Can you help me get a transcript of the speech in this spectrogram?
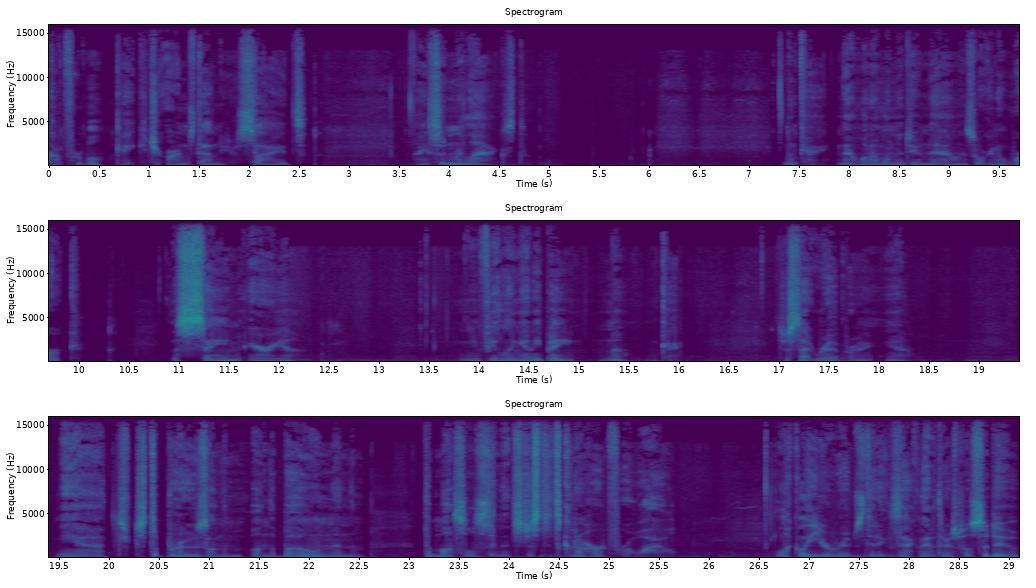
comfortable? Okay, get your arms down to your sides. Nice and relaxed. Okay, now what I want to do now is we're going to work the same area. You feeling any pain? No? Okay. Just that rib, right? Yeah. Yeah, it's just a bruise on the on the bone and the the muscles, and it's just it's gonna hurt for a while. Luckily, your ribs did exactly what they're supposed to do.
